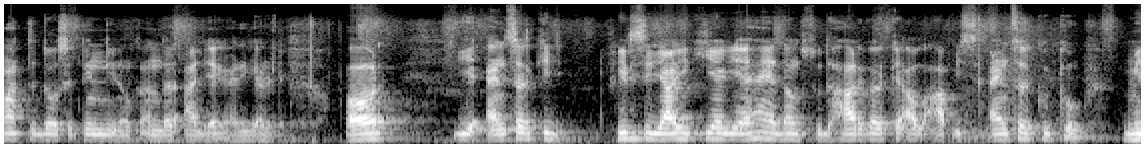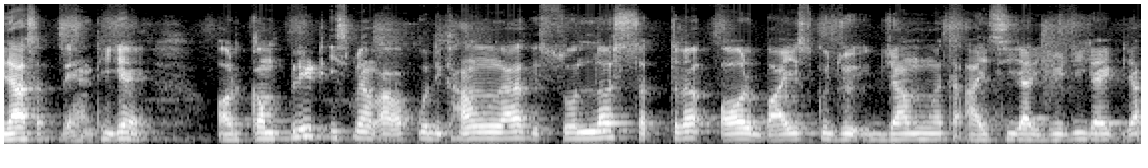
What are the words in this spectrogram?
मात्र दो से तीन दिनों के अंदर आ जाएगा रिज़ल्ट और ये आंसर की फिर से जारी किया गया है एकदम सुधार करके अब आप इस आंसर को मिला सकते हैं ठीक है? और कंप्लीट इसमें अब आपको दिखाऊँगा कि 16, 17 और 22 को जो एग्ज़ाम हुआ था आई सी आर यू जी का एग्ज़ाम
